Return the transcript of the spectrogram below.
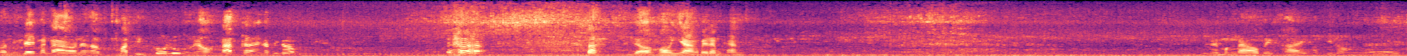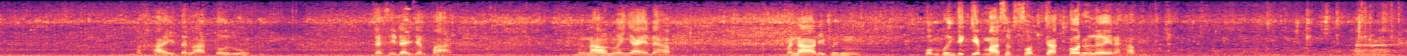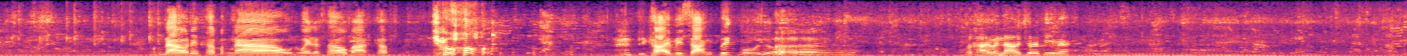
ตอนนี้ได้มะนาวนะครับ มาถึงโต้รุ่งแล้ว นับขนาดครับพี่น้องไปเดี๋ยวห้องยางไปน้ำกันในบางนาวไปขายครับพี่น้องมาขายตลาดโต้รุ่งจะสิได้จักบาทบางนาวหน่วยใหญ่นะครับ มะนาวนี่เพิ่ง ผมเพิ่งจะเก็บมาสดๆจากต้นเลยนะครับ อ่า นาวด้วยครับบักนาวหน่วยละเศร้าบาทครับโอ้ที่ขายไปสั่งตึกบอกว่าจะว่ามาขายมะนาวช่วยพี่ไหม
